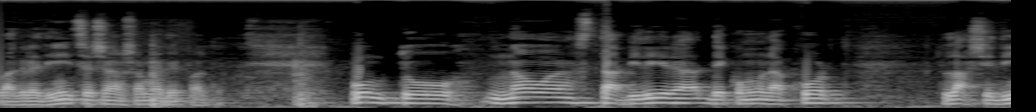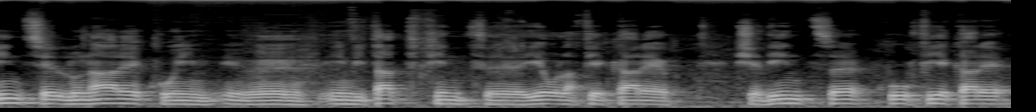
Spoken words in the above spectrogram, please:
la grădiniță și așa mai departe. Punctul 9. Stabilirea de comun acord la ședințe lunare cu invitat fiind eu la fiecare ședință cu fiecare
